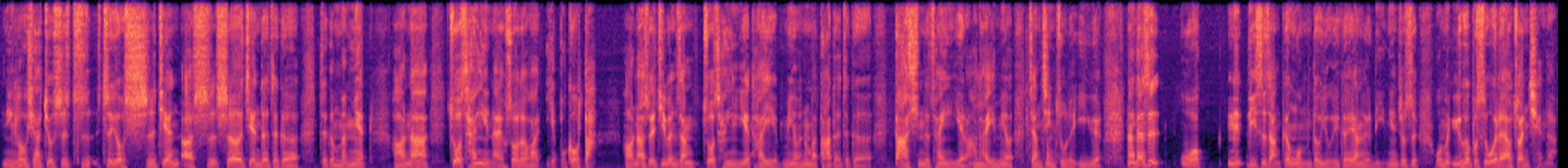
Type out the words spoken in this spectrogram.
你楼下就是只只有十间啊，十十二间的这个这个门面啊。那做餐饮来说的话，也不够大。好，那所以基本上做餐饮业，它也没有那么大的这个大型的餐饮业，然后它也没有这样进驻的意愿。那但是我。你理事长跟我们都有一个样的理念，就是我们渔会不是为了要赚钱的，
